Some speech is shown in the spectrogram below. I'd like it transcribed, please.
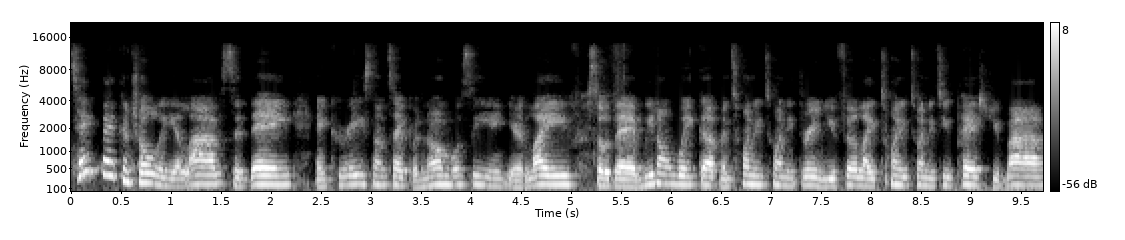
take back control of your lives today and create some type of normalcy in your life so that we don't wake up in 2023 and you feel like 2022 passed you by.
